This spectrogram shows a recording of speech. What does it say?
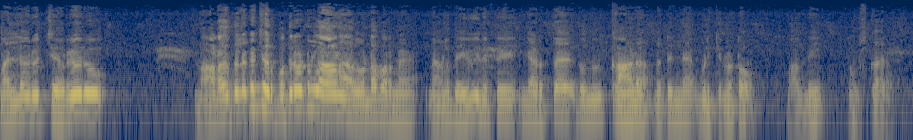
നല്ലൊരു ചെറിയൊരു നാടകത്തിലൊക്കെ ചെറുപ്പത്തിലോട്ടുള്ളതാണ്. അതുകൊണ്ടാണ് പറഞ്ഞത് ഞങ്ങൾ ദയവ് ചെയ്തിട്ട് ഇനി അടുത്ത ഇതൊന്ന് കാണുക. എന്നിട്ട് എന്നെ വിളിക്കണം കേട്ടോ. നന്ദി നമസ്കാരം.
